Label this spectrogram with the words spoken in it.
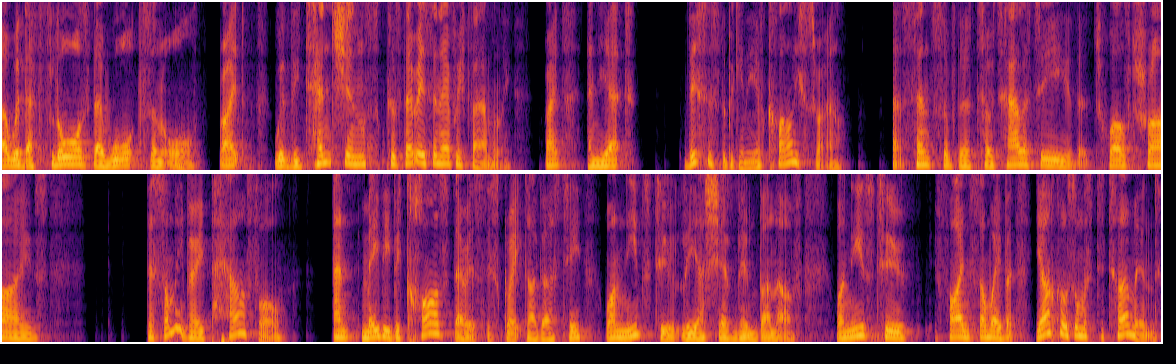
uh, with their flaws, their warts and all, right? With the tensions, because there is in every family, right? And yet, this is the beginning of Klal Yisrael. That sense of the totality, the 12 tribes. There's something very powerful. And maybe because there is this great diversity, one needs to liyashev bin banav. One needs to find some way. But Yaakov's almost determined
